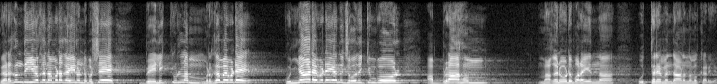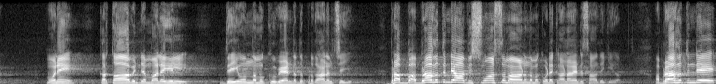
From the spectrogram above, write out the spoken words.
വിറകും തീയൊക്കെ നമ്മുടെ കയ്യിലുണ്ട്. പക്ഷേ ബലിക്കുള്ള മൃഗം എവിടെ കുഞ്ഞാട് എവിടെ എന്ന് ചോദിക്കുമ്പോൾ അബ്രാഹം മകനോട് പറയുന്ന ഉത്തരം എന്താണെന്ന് നമുക്കറിയാം. മോനെ കർത്താവിന്റെ മലയിൽ ദൈവം നമുക്ക് വേണ്ടത് പ്രദാനം ചെയ്യും. അപ്പോൾ അബ്ര അബ്രാഹത്തിന്റെ ആ വിശ്വാസമാണ് നമുക്കിവിടെ കാണാനായിട്ട് സാധിക്കുക. അബ്രാഹത്തിന്റെ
